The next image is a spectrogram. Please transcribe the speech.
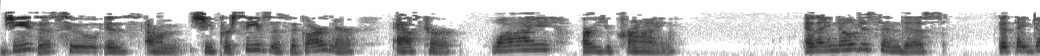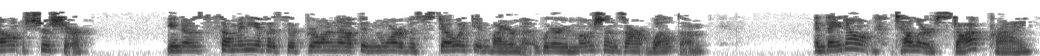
Jesus, who is, um, she perceives as the gardener, asks her, Why are you crying? And I notice in this that they don't shush her. You know, so many of us have grown up in more of a stoic environment where emotions aren't welcome. And they don't tell her, stop crying.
